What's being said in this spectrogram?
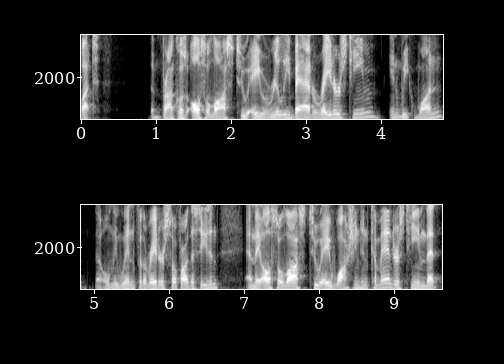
but the Broncos also lost to a really bad Raiders team in week one, the only win for the Raiders so far this season. And they also lost to a Washington Commanders team that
